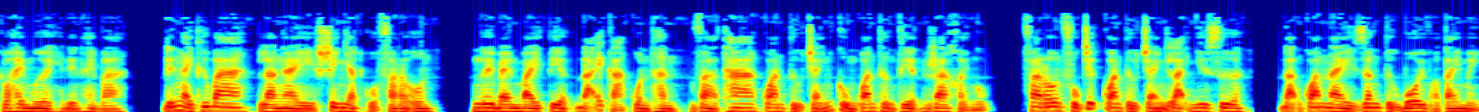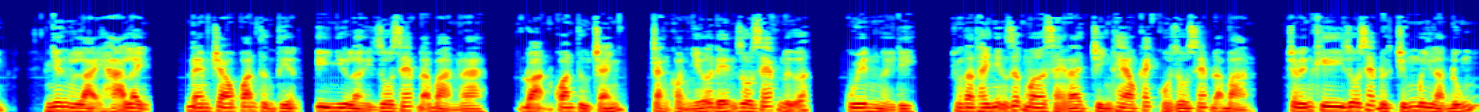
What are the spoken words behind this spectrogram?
Câu 20 đến 23. Đến ngày thứ ba là ngày sinh nhật của Pharaoh. Người bèn bày tiệc đãi cả quần thần và tha quan tử tránh cùng quan thượng thiện ra khỏi ngục. Pharaoh phục chức quan tử tránh lại như xưa. Đặng quan này dâng tử bôi vào tay mình, nhưng lại hạ lệnh đem treo quan thượng thiện y như lời Joseph đã bàn ra. Đoạn quan tử tránh chẳng còn nhớ đến Joseph nữa, quên người đi. Chúng ta thấy những giấc mơ xảy ra chính theo cách của Joseph đã bàn. Cho đến khi Joseph được chứng minh là đúng,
